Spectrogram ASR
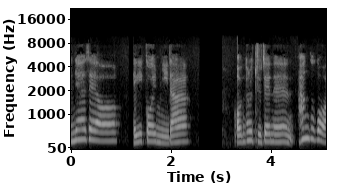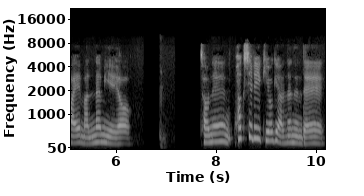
안녕하세요. 애기꼬입니다. 오늘 주제는 한국어와의 만남이에요. 저는 확실히 기억이 안 나는데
